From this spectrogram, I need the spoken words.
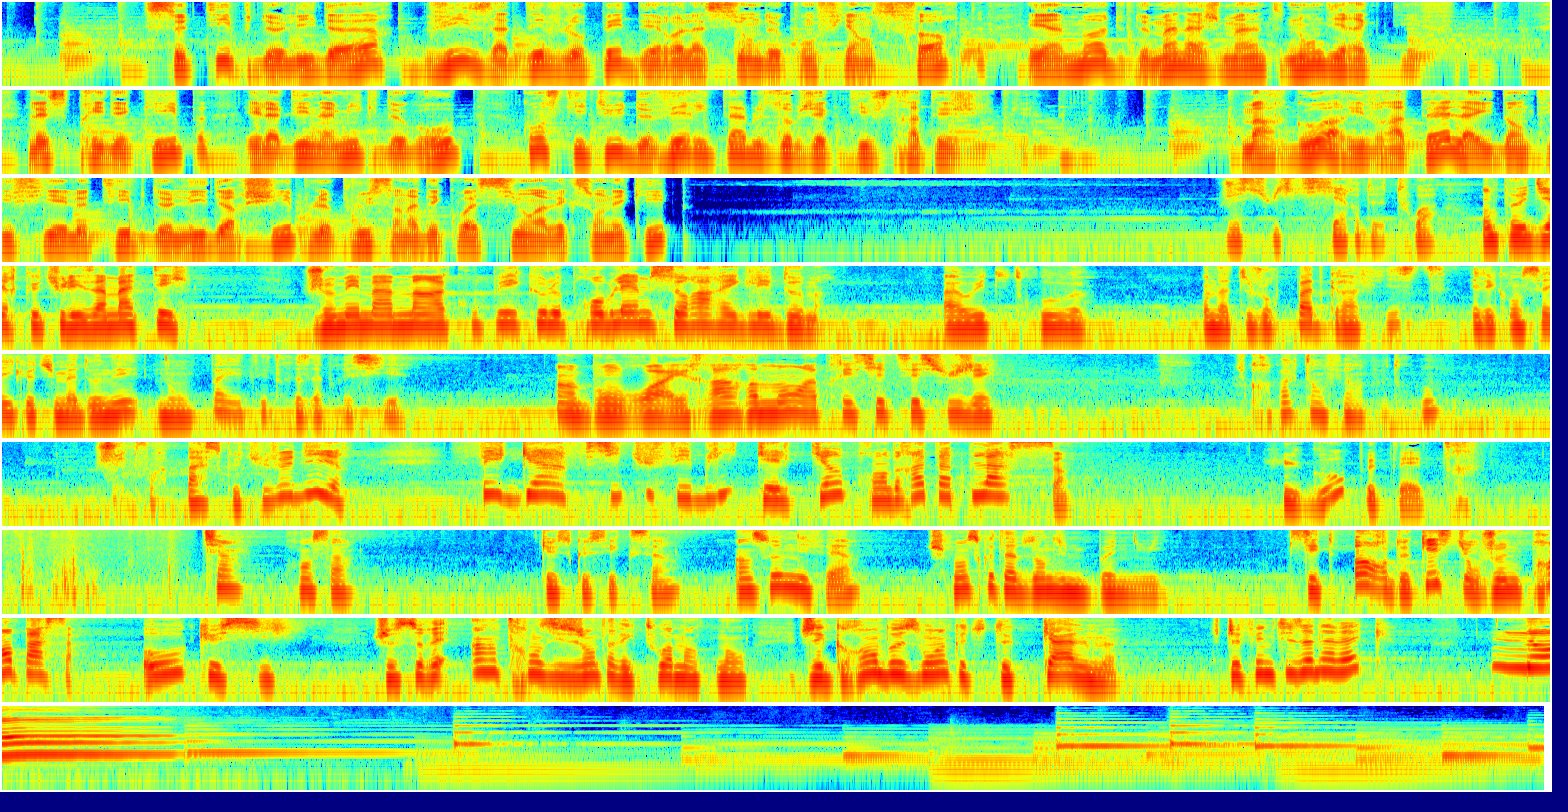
Ce type de leader vise à développer des relations de confiance fortes et un mode de management non directif. L'esprit d'équipe et la dynamique de groupe constituent de véritables objectifs stratégiques. Margot arrivera-t-elle à identifier le type de leadership le plus en adéquation avec son équipe? Je suis fière de toi. On peut dire que tu les as matés. Je mets ma main à couper que le problème sera réglé demain. Ah oui, tu trouves On n'a toujours pas de graphiste et les conseils que tu m'as donnés n'ont pas été très appréciés. Un bon roi est rarement apprécié de ses sujets. Je crois pas que t'en fais un peu trop? Je ne vois pas ce que tu veux dire. Fais gaffe, si tu faiblis, quelqu'un prendra ta place. Hugo, peut-être. Tiens, prends ça. Qu'est-ce que c'est que ça? Un somnifère. Je pense que t'as besoin d'une bonne nuit. C'est hors de question, je ne prends pas ça. Oh que si. Je serai intransigeante avec toi maintenant. J'ai grand besoin que tu te calmes. Je te fais une tisane avec? Non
